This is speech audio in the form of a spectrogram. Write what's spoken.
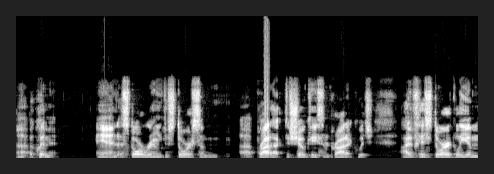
uh, equipment and a storeroom to store some uh, product, to showcase some product, which I've historically am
